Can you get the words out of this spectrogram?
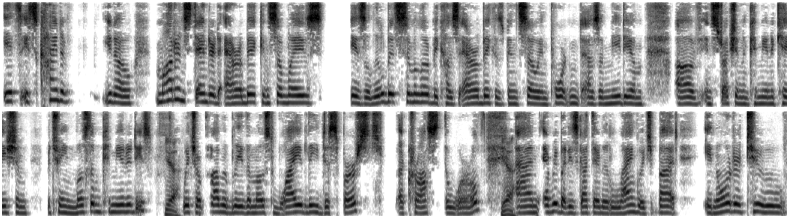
it's it's kind of you know modern standard Arabic in some ways is a little bit similar because Arabic has been so important as a medium of instruction and communication between Muslim communities, yeah. which are probably the most widely dispersed across the world. Yeah. And everybody's got their little language. But in order to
